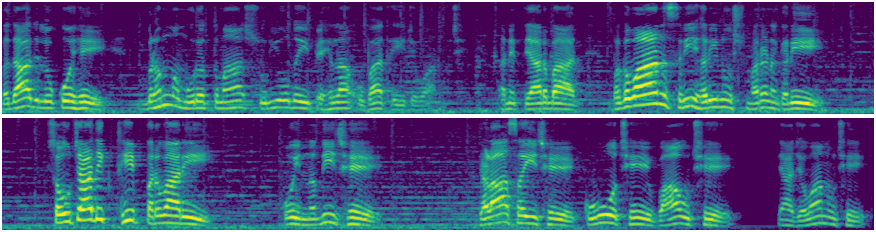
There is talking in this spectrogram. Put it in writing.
બધા જ લોકોએ બ્રહ્મ મુહૂર્તમાં સૂર્યોદય પહેલા ઊભા થઈ જવાનું છે અને ત્યારબાદ ભગવાન શ્રી હરિનું સ્મરણ કરી શૌચાદિકથી પરવારી, કોઈ નદી છે, જળાશય છે, કૂવો છે, વાવ છે, ત્યાં જવાનું છે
